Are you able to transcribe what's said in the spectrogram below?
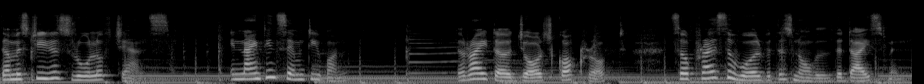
The Mysterious Role of Chance. In 1971, the writer George Cockcroft surprised the world with his novel The Dice Man.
